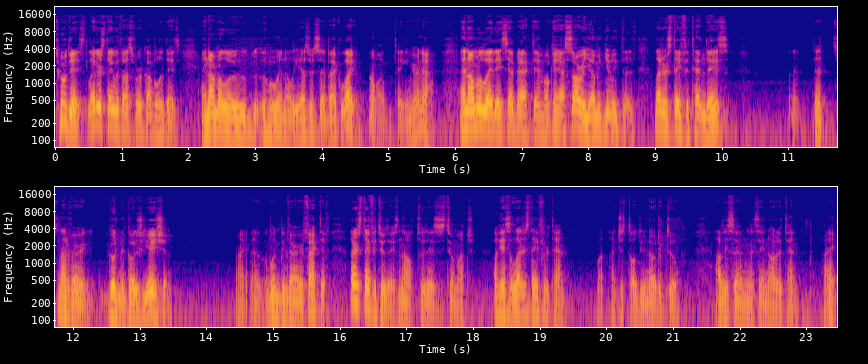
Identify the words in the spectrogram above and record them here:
two days. Let her stay with us for a couple of days. And Amrullah and Eliezer said back, like, oh, I'm taking her now. And Amrullah, they said back to him, okay, I'm sorry, yami, give me, t- let her stay for ten days. That's not a very good negotiation. Right? That wouldn't be very effective. Let her stay for two days. No, two days is too much. Okay, so let her stay for ten. But I just told you no to two. Obviously, I'm going to say no to ten. Right?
